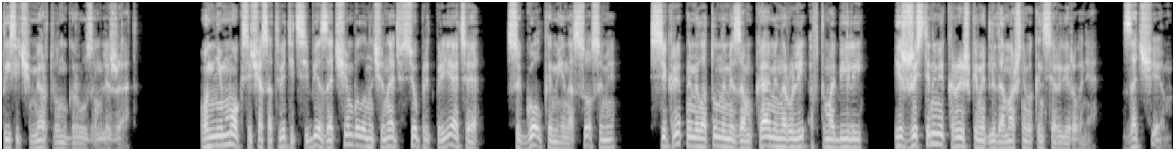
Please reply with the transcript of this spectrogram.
тысяч мертвым грузом лежат. Он не мог сейчас ответить себе, зачем было начинать все предприятие с иголками и насосами, с секретными латунными замками на рули автомобилей и с жестяными крышками для домашнего консервирования. Зачем?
